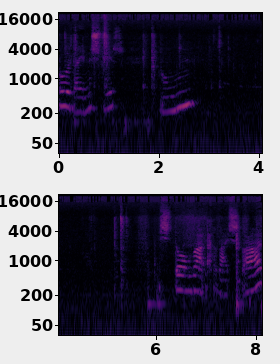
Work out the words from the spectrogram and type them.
buradaymış bir. Hmm. İşte oldu arkadaşlar.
